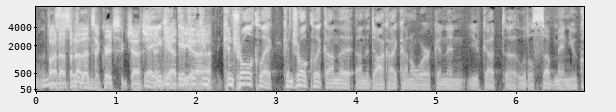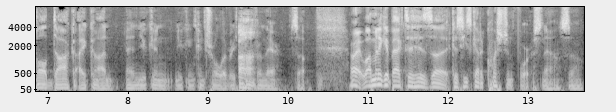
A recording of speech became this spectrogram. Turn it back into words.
Let me But uh, but no, that's a great suggestion. Yeah, you can, if the, you uh, can control click, control click on the on the dock icon will work, and then you've got a little sub menu called dock icon, and you can you can control everything Uh-huh. from there. So, all right, well, I'm going to get back to his because he's got a question for us now. So,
